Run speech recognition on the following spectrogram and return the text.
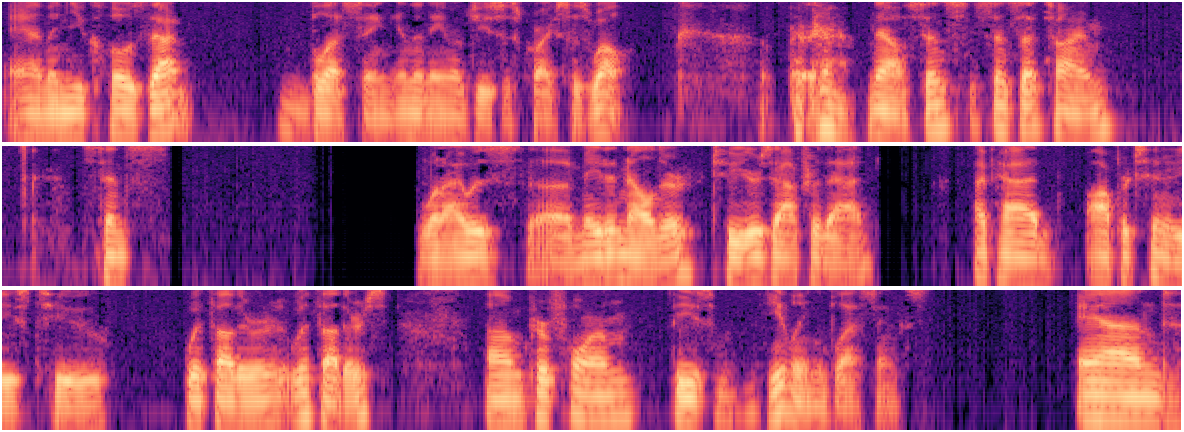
and then you close that blessing in the name of Jesus Christ as well. now, since since that time, since when I was uh, made an elder, two years after that, I've had opportunities to, with other with others, um, perform these healing blessings, and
